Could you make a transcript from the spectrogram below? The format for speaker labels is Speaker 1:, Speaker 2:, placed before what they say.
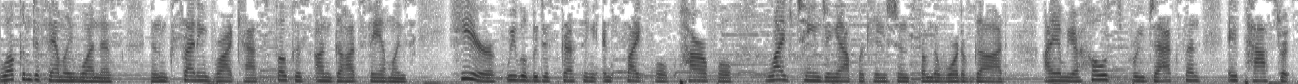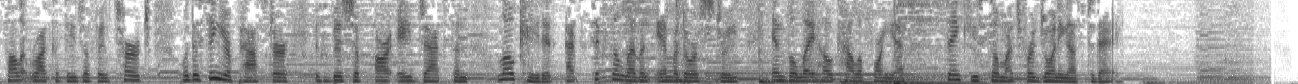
Speaker 1: Welcome to Family Oneness, an exciting broadcast focused on God's families. Here, we will be discussing insightful, powerful, life-changing applications from the Word of God. I am your host, Bree Jackson, a pastor at Solid Rock Cathedral Faith Church, where the senior pastor is Bishop R.A. Jackson, located at 611 Amador Street in Vallejo, California. Thank you so much for joining us today.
